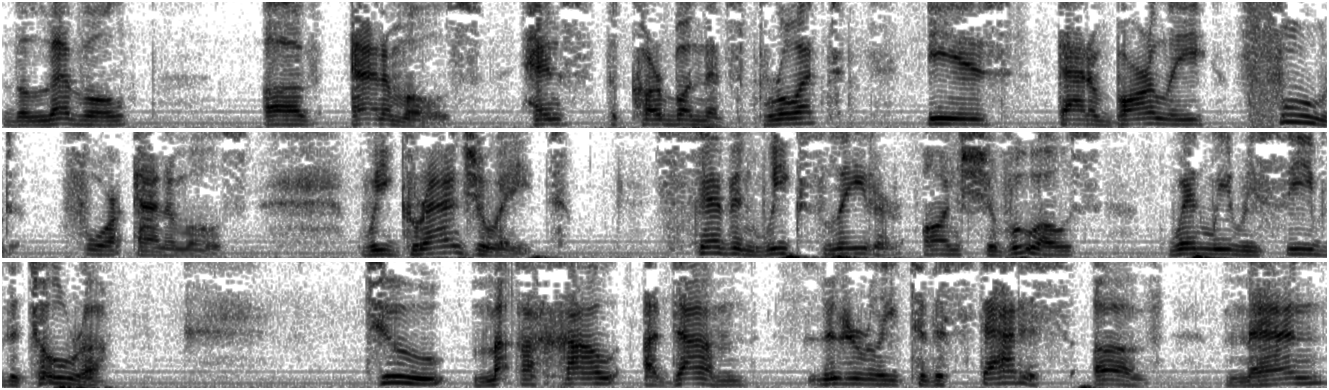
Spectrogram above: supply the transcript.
the level of animals. Hence, the korban that's brought is that of barley, food for animals. We graduate seven weeks later on Shavuos when we receive the Torah to Ma'achal Adam, literally to the status of man,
